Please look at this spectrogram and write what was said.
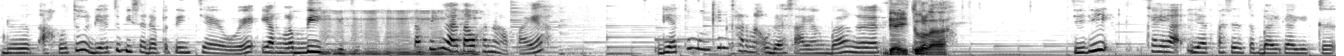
menurut aku tuh dia tuh bisa dapetin cewek yang lebih Hmm, gitu. hmm, hmm, hmm, Tapi nggak tahu kenapa ya. Dia tuh mungkin karena udah sayang banget. Ya itulah. Jadi kayak ya pasti tetap balik lagi ke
